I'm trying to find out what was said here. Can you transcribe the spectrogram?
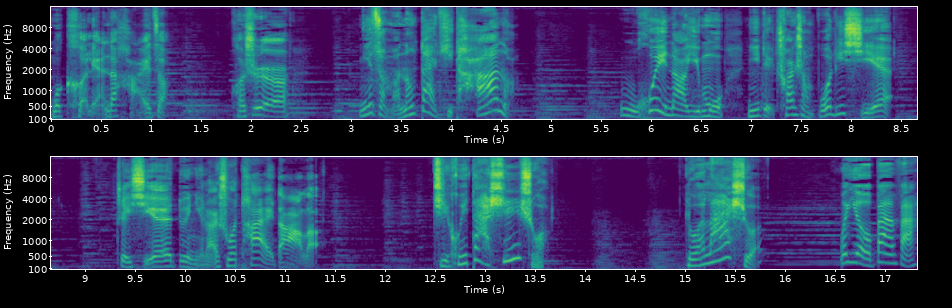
我可怜的孩子！可是，你怎么能代替他呢？舞会那一幕，你得穿上玻璃鞋，这鞋对你来说太大了。指挥大师说：“罗拉说，我有办法。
